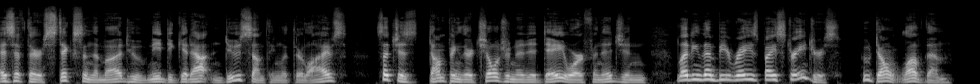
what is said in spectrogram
as if they're sticks in the mud who need to get out and do something with their lives, such as dumping their children at a day orphanage and letting them be raised by strangers who don't love them.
